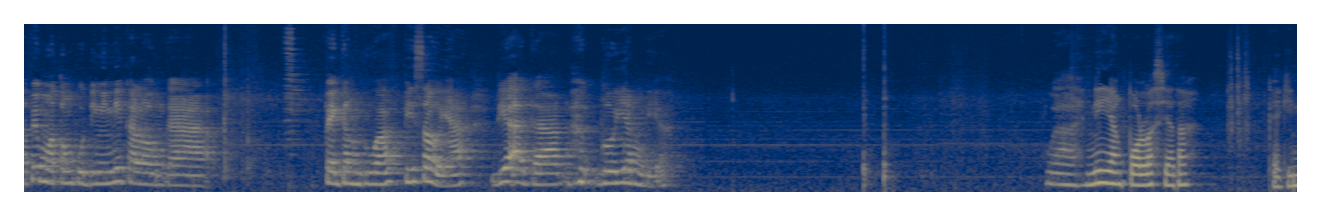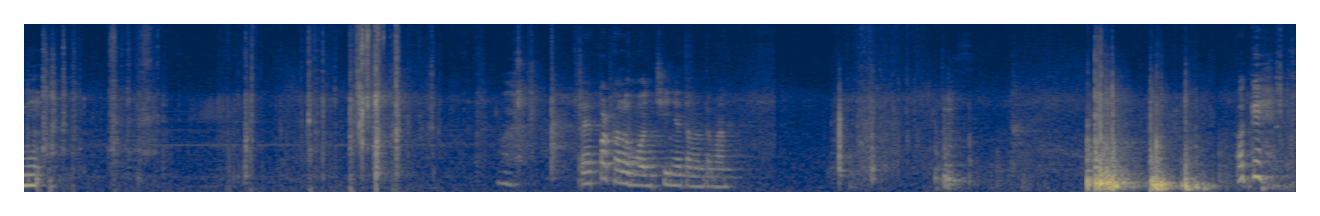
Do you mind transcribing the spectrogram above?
Tapi motong puding ini kalau nggak pegang dua pisau ya, dia agak goyang dia. Wah, ini yang polos ya, tah. Kayak gini. Wah, repot kalau moncinya, teman-teman. Oke.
